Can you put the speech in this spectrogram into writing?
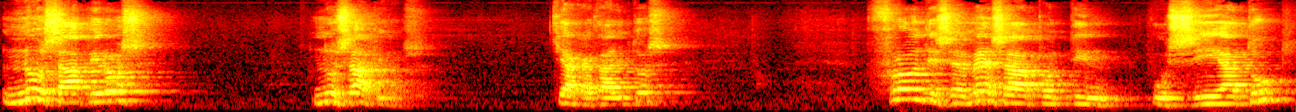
νους άπειρος, νους άπειρος και ακατάληπτος, φρόντισε μέσα από την ουσία του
